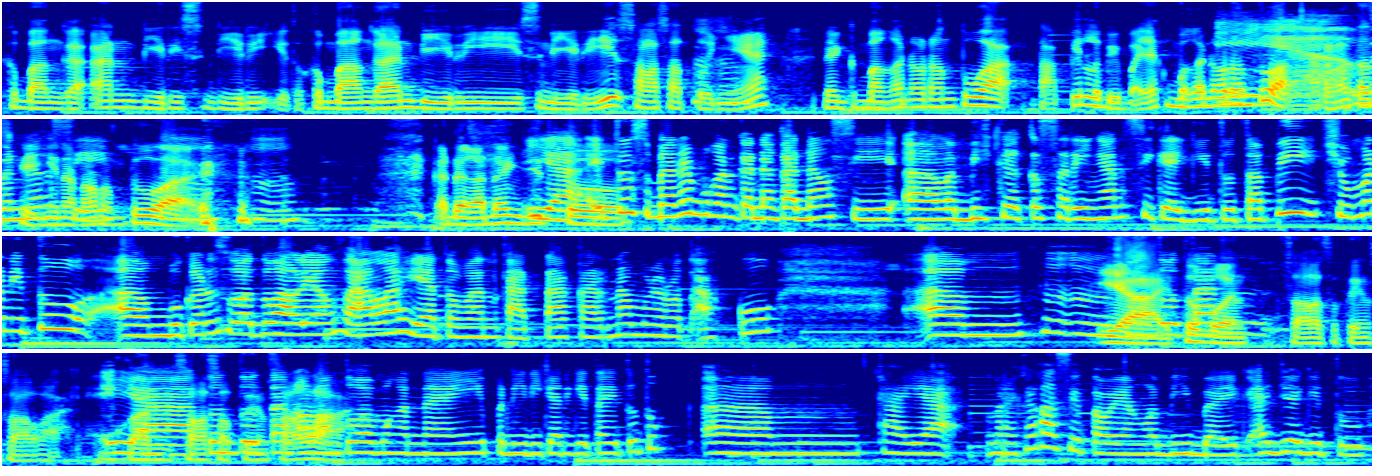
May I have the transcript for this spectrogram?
kebanggaan diri sendiri gitu kebanggaan diri sendiri salah satunya mm-hmm. dan kebanggaan orang tua tapi lebih banyak kebanggaan orang tua iya, karena atas keinginan sih. orang tua mm-hmm. kadang-kadang gitu Iya itu sebenarnya bukan kadang-kadang sih uh, lebih ke keseringan sih kayak gitu tapi cuman itu um, bukan suatu hal yang salah ya teman kata karena menurut aku um, ya tuntutan, itu bukan salah satu yang salah. Bukan iya, salah tuntutan satu yang orang tua mengenai pendidikan kita itu tuh um, kayak mereka kasih tahu yang lebih baik aja gitu.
